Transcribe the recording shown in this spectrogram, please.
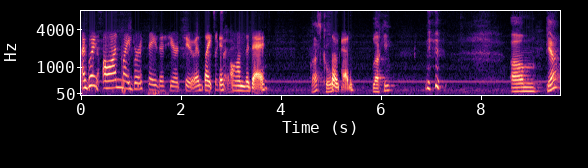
I'm going on my birthday this year too. It's like That's it's exciting. on the day. That's cool. So good. Lucky. um, yeah.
